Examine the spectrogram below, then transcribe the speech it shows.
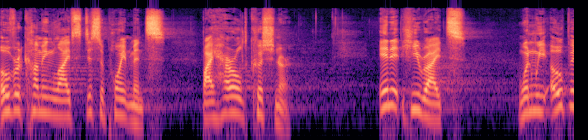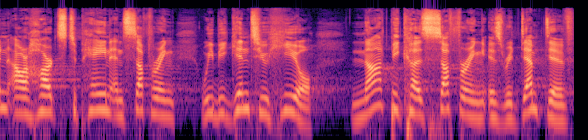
Overcoming Life's Disappointments by Harold Kushner. In it, he writes When we open our hearts to pain and suffering, we begin to heal, not because suffering is redemptive,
